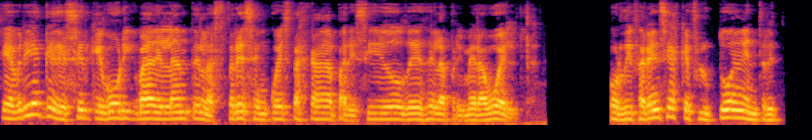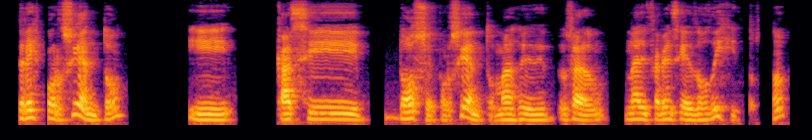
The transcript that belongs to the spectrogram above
Sí, habría que decir que Boric va adelante en las tres encuestas que han aparecido desde la primera vuelta, por diferencias que fluctúan entre 3% y casi 12%, más de, o sea, una diferencia de dos dígitos, ¿no?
